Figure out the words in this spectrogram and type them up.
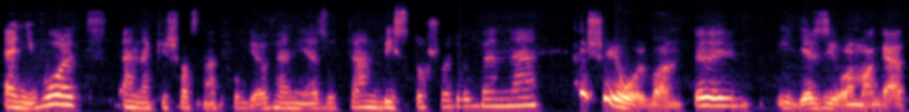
Ennyi volt, ennek is hasznát fogja venni ezután, biztos vagyok benne, és jól van, ő így érzi jól magát.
